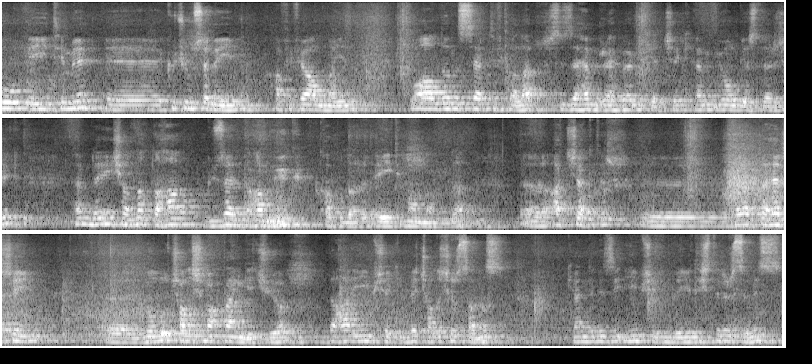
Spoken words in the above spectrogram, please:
bu eğitimi küçümsemeyin, hafife almayın. Bu aldığınız sertifikalar size hem rehberlik edecek, hem yol gösterecek, hem de inşallah daha güzel, daha büyük kapıları eğitim anlamında e, açacaktır. E, Hayatta her şeyin e, yolu çalışmaktan geçiyor. Daha iyi bir şekilde çalışırsanız, kendinizi iyi bir şekilde yetiştirirseniz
